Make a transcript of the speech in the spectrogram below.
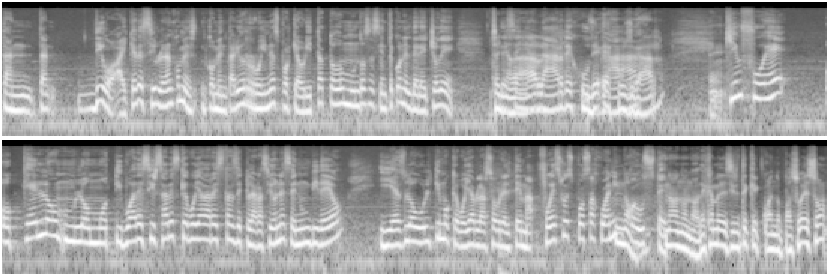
tan, tan, digo, hay que decirlo, eran come- comentarios ruines porque ahorita todo el mundo se siente con el derecho de de Señalar, de juzgar. de juzgar. ¿Quién fue o qué lo, lo motivó a decir, sabes que voy a dar estas declaraciones en un video y es lo último que voy a hablar sobre el tema? ¿Fue su esposa Juani no, o fue usted? No, no, no. Déjame decirte que cuando pasó eso,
